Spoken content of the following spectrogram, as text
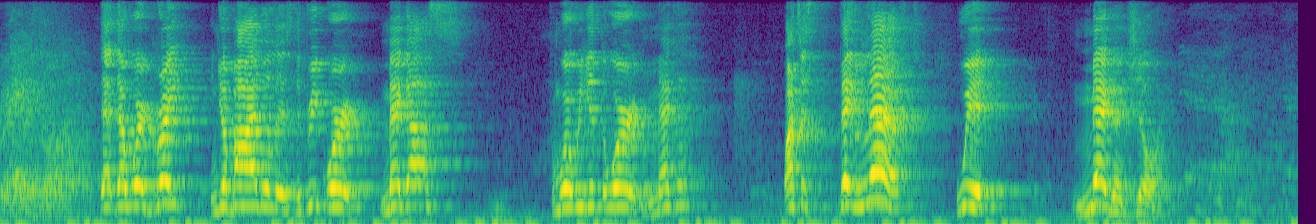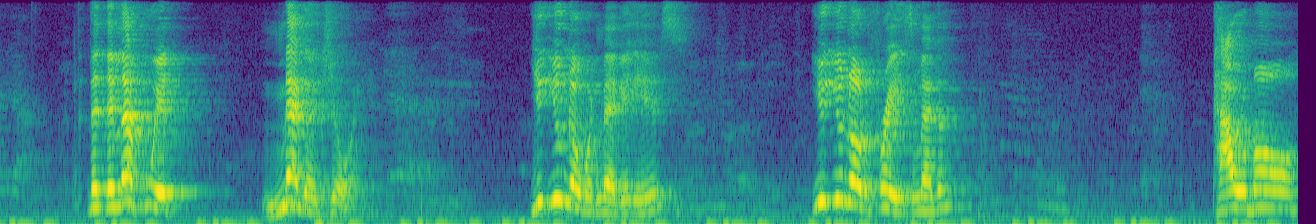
Great joy. That, that word great in your Bible is the Greek word megas, from where we get the word mega. Watch this. They left with mega joy. They, they left with mega joy. You, you know what mega is. You, you know the phrase mega. Powerball.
